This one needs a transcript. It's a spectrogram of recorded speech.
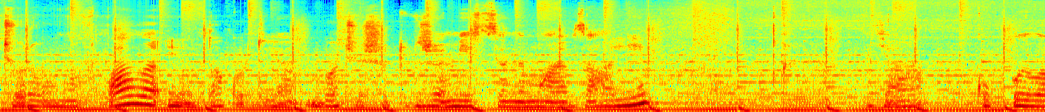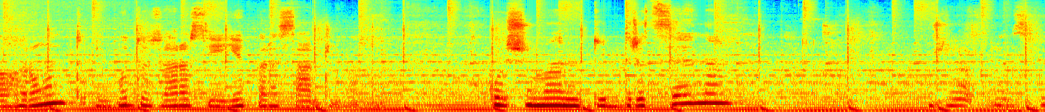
Вчора вона впала, і отак от я бачу, що тут вже місця немає взагалі. Я купила ґрунт і буду зараз її пересаджувати. Також у мене тут драцена. Вже, в принципі,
